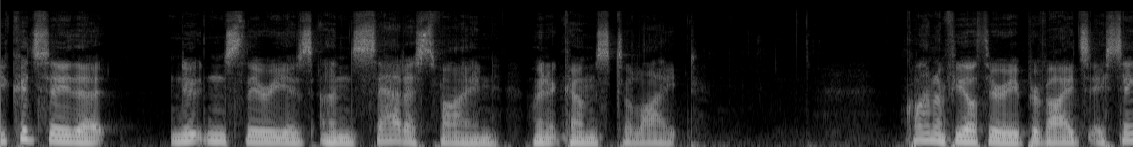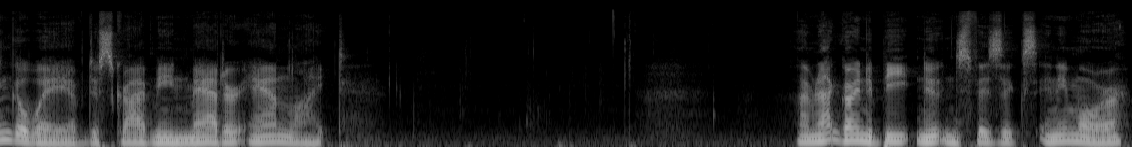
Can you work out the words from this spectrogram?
You could say that Newton's theory is unsatisfying when it comes to light. Quantum field theory provides a single way of describing matter and light. I'm not going to beat Newton's physics anymore.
